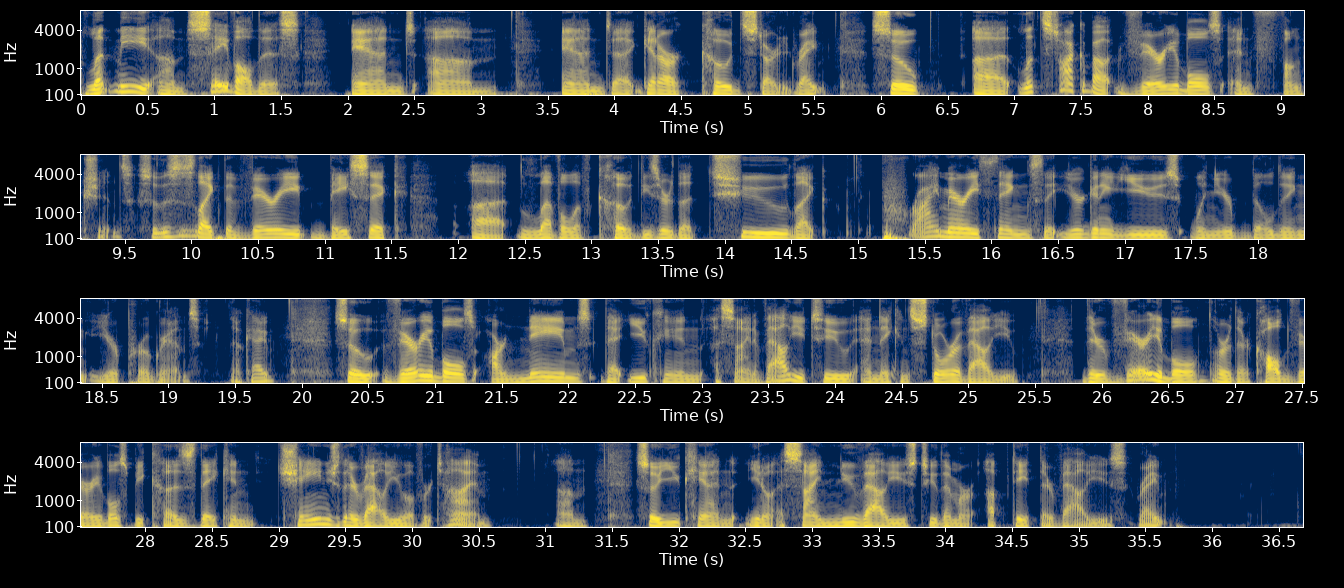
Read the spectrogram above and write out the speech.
let me um, save all this and um, and uh, get our code started, right? So uh, let's talk about variables and functions. So this is like the very basic uh, level of code. These are the two like primary things that you're going to use when you're building your programs. Okay, so variables are names that you can assign a value to, and they can store a value. They're variable, or they're called variables because they can change their value over time. Um, so you can, you know, assign new values to them or update their values, right?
